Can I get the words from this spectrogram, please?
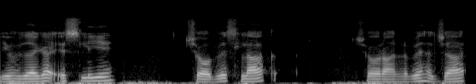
ये हो जाएगा इसलिए चौबीस लाख चौरानवे हज़ार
